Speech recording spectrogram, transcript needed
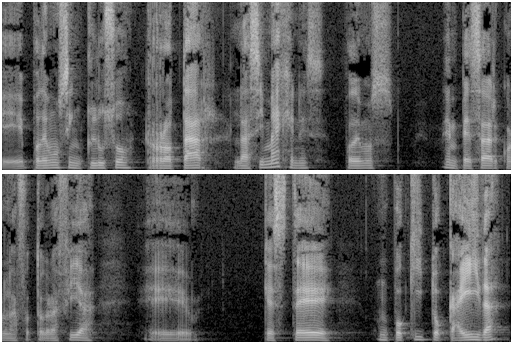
eh, podemos incluso rotar las imágenes. Podemos empezar con la fotografía eh, que esté un poquito caída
